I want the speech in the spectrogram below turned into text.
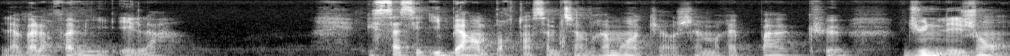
la valeur famille est là. Et ça, c'est hyper important. Ça me tient vraiment à cœur. J'aimerais pas que, d'une, les gens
